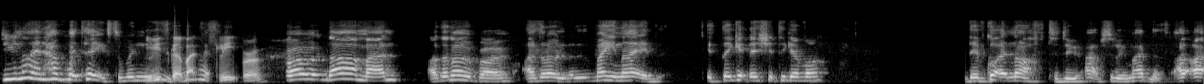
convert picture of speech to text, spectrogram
do United have what it takes to win the You league? need to go back I'm to sleep, bro. Bro, nah, man. I don't know, bro. I don't know. Man United, if they get their shit together, they've got enough to do absolute madness. I, I,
